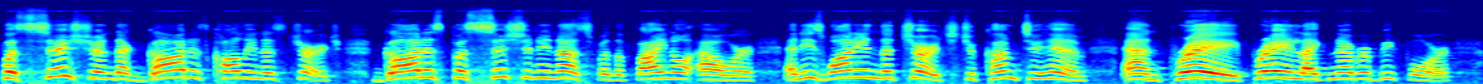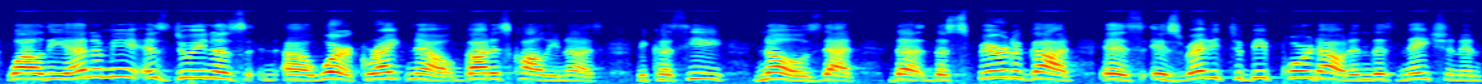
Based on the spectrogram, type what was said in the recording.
position that God is calling his church. God is positioning us for the final hour. And he's wanting the church to come to him and pray, pray like never before. While the enemy is doing his uh, work right now, God is calling us because he knows that the, the Spirit of God is, is ready to be poured out in this nation and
